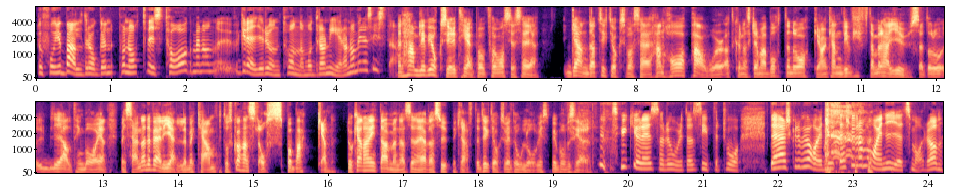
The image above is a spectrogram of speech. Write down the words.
Då får ju Baldrogen på något vis tag med någon eh, grej runt honom och drar ner honom i det sista. Men han blev ju också irriterad på, för måste jag säga, Gandalf tyckte jag också var så här, han har power att kunna skrämma bort en drake. Han kan vifta med det här ljuset och då blir allting bra igen. Men sen när det väl gäller med kamp, då ska han slåss på backen. Då kan han inte använda sina jävla superkrafter. Det tyckte jag också var väldigt ologiskt. blev provocerad. Nu tycker jag det är så roligt att sitter två. Det här skulle, vi ha i, det här skulle de ha i Nyhetsmorgon.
